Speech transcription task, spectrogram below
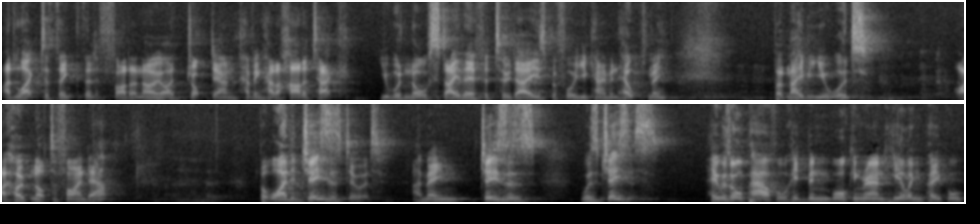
I'd like to think that if, I don't know, I'd dropped down having had a heart attack, you wouldn't all stay there for two days before you came and helped me. But maybe you would. I hope not to find out. But why did Jesus do it? I mean, Jesus was Jesus. He was all powerful. He'd been walking around healing people.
